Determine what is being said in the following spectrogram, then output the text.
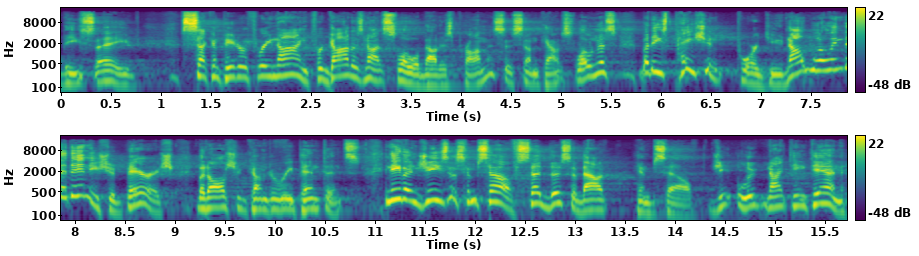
be saved. 2 Peter 3 9, for God is not slow about his promise, as some count slowness, but he's patient toward you, not willing that any should perish, but all should come to repentance. And even Jesus himself said this about himself. Luke 19 10,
